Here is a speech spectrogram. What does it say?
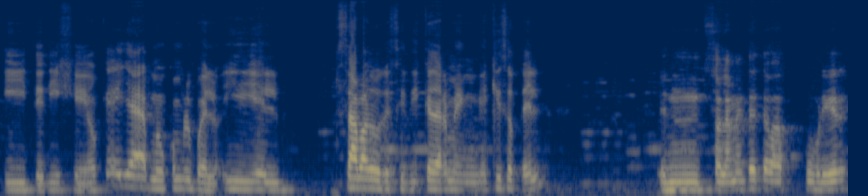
y te dije, ok, ya me compro el vuelo, y el sábado decidí quedarme en X hotel, solamente te va a cubrir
